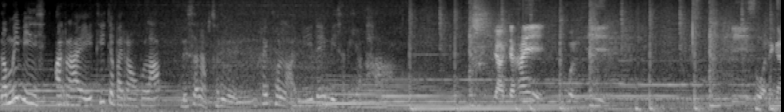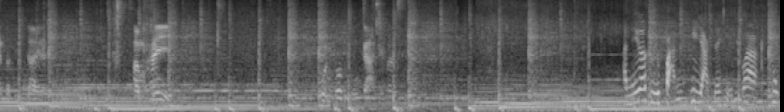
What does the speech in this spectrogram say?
เราไม่มีอะไรที่จะไปรองรับหรือสนับสนุนให้คนเหล่านี้ได้มีศักยภาพ อยากจะให้คนที่มีส่วนในการตัดสินใจนะทำให้คนเข้าถึงโอกาสได้มากขึ้น อันนี้ก็คือฝันที่อยากจะเห็นว่าทุก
